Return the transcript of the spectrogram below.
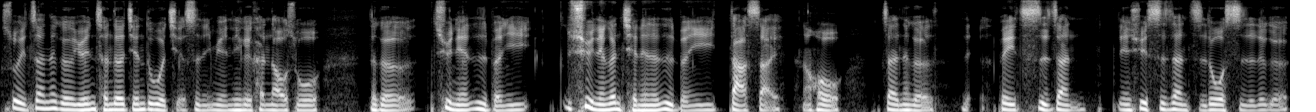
所以在那个原承德监督的解释里面，你可以看到说，那个去年日本一。去年跟前年的日本一大赛，然后在那个被四战连续四战直落四的这个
